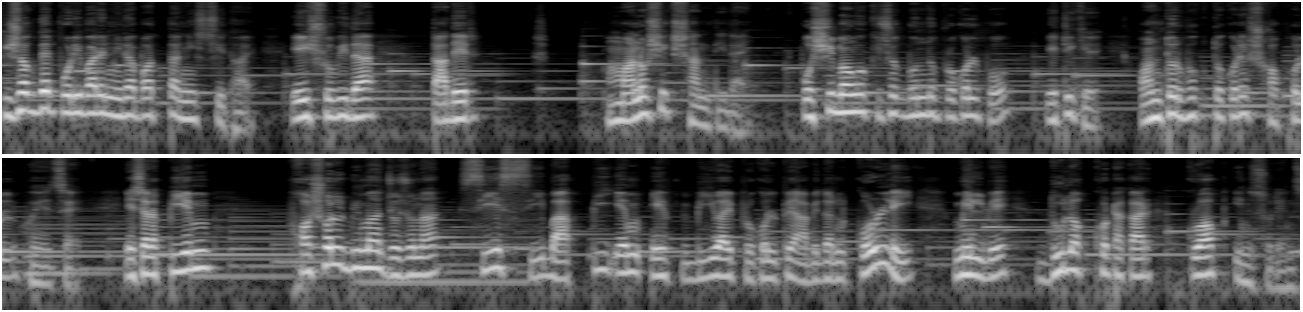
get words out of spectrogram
কৃষকদের পরিবারের নিরাপত্তা নিশ্চিত হয়। এই সুবিধা তাদের মানসিক শান্তি দেয়। পশ্চিমবঙ্গ কৃষক বন্ধু প্রকল্প এটিকে অন্তর্ভুক্ত করে সফল হয়েছে। এছাড়া পিএম ফসল বীমা যোজনা, সিএসসি বা পিএমএফ বিওয়াই প্রকল্পে আবেদন করলেই মিলবে দু লক্ষ টাকার crop insurance.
